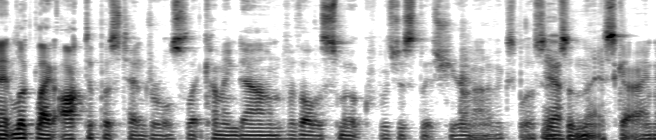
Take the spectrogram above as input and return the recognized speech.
and it looked like octopus tendrils like coming down with all the smoke, with just the sheer amount of explosives in the sky,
